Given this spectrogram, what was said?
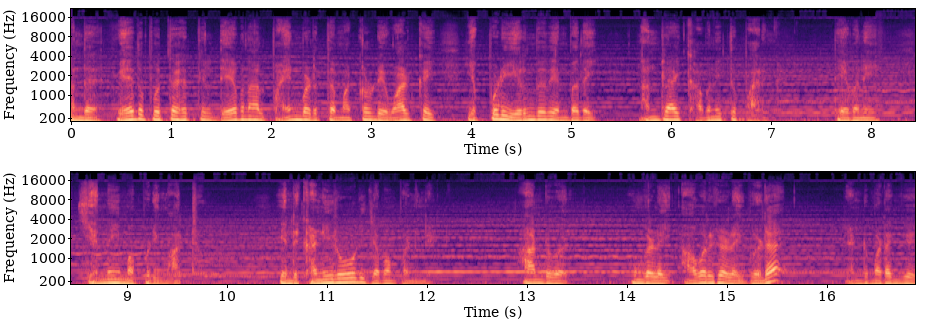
அந்த வேத புத்தகத்தில் தேவனால் பயன்படுத்த மக்களுடைய வாழ்க்கை எப்படி இருந்தது என்பதை நன்றாய் கவனித்து பாருங்கள். தேவனே என்னையும் அப்படி மாற்றும் என்று கண்ணீரோடு ஜெபம் பண்ணுங்கள். ஆண்டவர் உங்களை அவர்களை விட ரெண்டு மடங்கு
